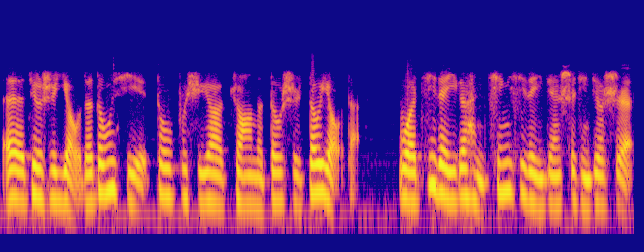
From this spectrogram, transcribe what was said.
呃，就是有的东西都不需要装的，都是都有的。我记得一个很清晰的一件事情就是，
